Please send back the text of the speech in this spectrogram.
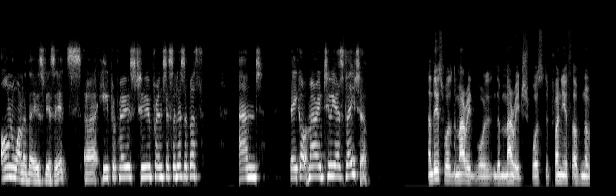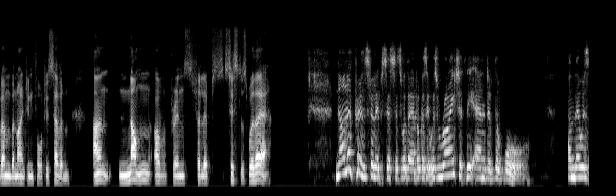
on one of those visits, uh, he proposed to Princess Elizabeth, and they got married two years later. And this was the married was the marriage was the 20th of November 1947, and none of Prince Philip's sisters were there. None of Prince Philip's sisters were there because it was right at the end of the war, and there was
